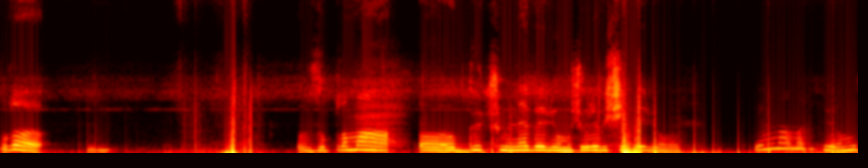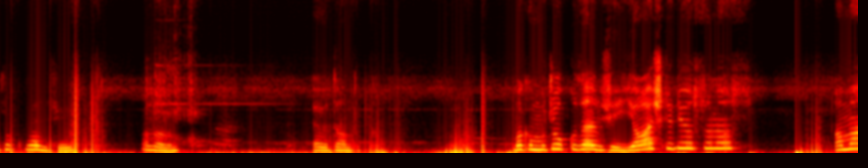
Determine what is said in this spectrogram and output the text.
Bu da zıplama e, güç mü ne veriyormuş öyle bir şey veriyormuş. Ben bunu almak istiyorum. Bu çok güzel bir şey. Alalım. Evet aldık. Bakın bu çok güzel bir şey. Yavaş gidiyorsunuz. Ama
